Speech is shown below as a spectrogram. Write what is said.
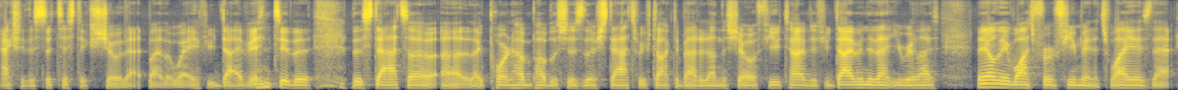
Actually, the statistics show that, by the way. If you dive into the, the stats, uh, uh, like Pornhub publishes their stats, we've talked about it on the show a few times. If you dive into that, you realize they only watch for a few minutes. Why is that?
